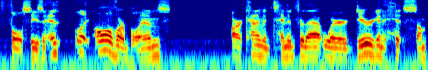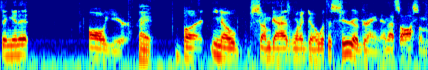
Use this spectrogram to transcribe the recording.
full season, and like all of our blends are kind of intended for that, where deer are going to hit something in it all year. Right. but you know some guys want to go with a cereal grain and that's awesome.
